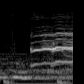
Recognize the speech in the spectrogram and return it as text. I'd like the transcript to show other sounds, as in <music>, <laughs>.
嗯 <laughs>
